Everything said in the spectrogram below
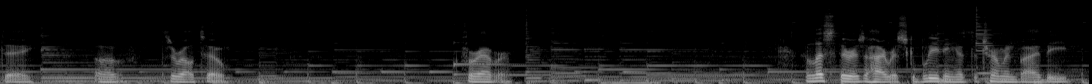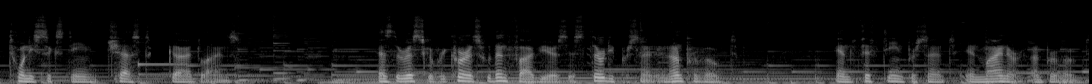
a day of Xarelto forever. Unless there is a high risk of bleeding as determined by the 2016 CHEST guidelines, as the risk of recurrence within five years is 30% in unprovoked and 15% in minor unprovoked.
